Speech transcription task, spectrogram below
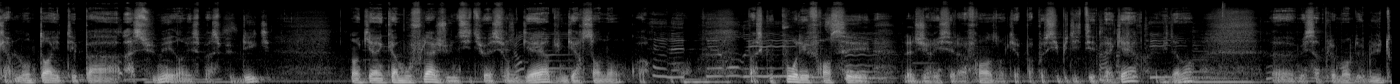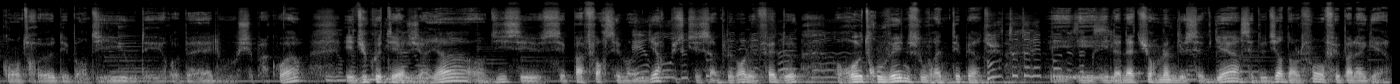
qui a longtemps n'était pas assumé dans l'espace public. Donc il y a un camouflage d'une situation de guerre, d'une guerre sans nom. Quoi. Parce que pour les Français, l'Algérie c'est la France, donc il n'y a pas possibilité de la guerre, évidemment. Euh, mais simplement de lutte contre des bandits ou des rebelles ou je sais pas quoi. Et du côté algérien, on dit c'est c'est pas forcément une guerre puisque c'est simplement le fait de retrouver une souveraineté perdue. Et, et la nature même de cette guerre, c'est de dire dans le fond on fait pas la guerre.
